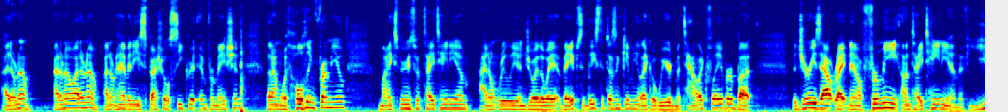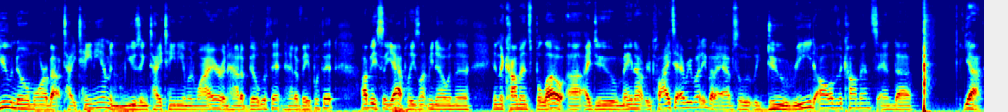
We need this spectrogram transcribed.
I don't know. I don't know. I don't know. I don't have any special secret information that I'm withholding from you my experience with titanium, I don't really enjoy the way it vapes. At least it doesn't give me like a weird metallic flavor, but the jury's out right now for me on titanium. If you know more about titanium and using titanium and wire and how to build with it and how to vape with it, obviously, yeah, please let me know in the in the comments below. Uh, I do may not reply to everybody, but I absolutely do read all of the comments and uh, yeah.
